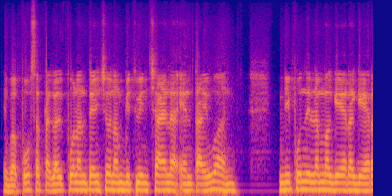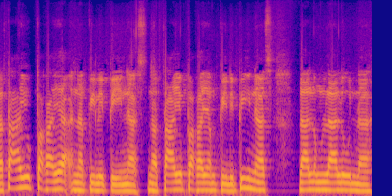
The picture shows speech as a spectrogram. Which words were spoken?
Diba po, sa tagal po ng tensyon ng between China and Taiwan, hindi po nila magera-gera. Tayo pa kaya na Pilipinas, na tayo pa kayang Pilipinas, lalong-lalo na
